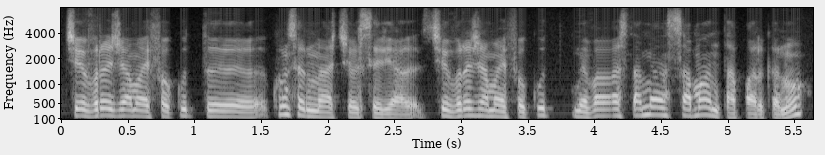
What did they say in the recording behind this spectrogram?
ce vrăj a mai făcut, uh, cum se numea acel serial? Ce vrăj a mai făcut nevasta mea, Samantha, parcă, nu?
